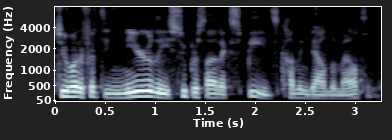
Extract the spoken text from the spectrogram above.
250 nearly supersonic speeds coming down the mountain.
